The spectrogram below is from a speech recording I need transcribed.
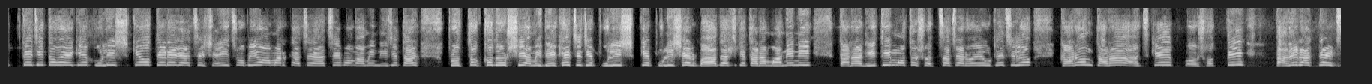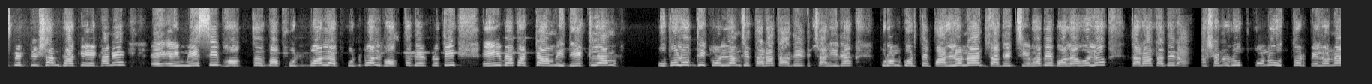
উত্তেজিত হয়ে গিয়ে পুলিশকেও তেড়ে গেছে। সেই ছবিও আমার কাছে আছে এবং আমি নিজে তার প্রত্যক্ষদর্শী। আমি দেখেছি যে পুলিশকে পুলিশের বাদ আজকে তারা মানেনি। তারা রীতিমতো সোচ্চাচার হয়ে উঠেছিল। কারণ তারা আজকে সত্যি তাদের একটা এক্সপেকটেশন থাকে এখানে। এই মেসি ভক্ত বা ফুটবল ফুটবল ভক্তদের প্রতি এই ব্যাপারটা আমি দেখলাম। উপলব্ধি করলাম যে তারা তাদের চাহিদা পূরণ করতে পারল না। তাদের যেভাবে বলা হলো তারা তাদের আশানুরূপ কোনো উত্তর পেল না।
